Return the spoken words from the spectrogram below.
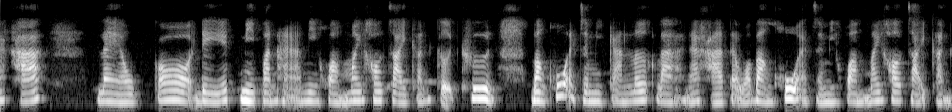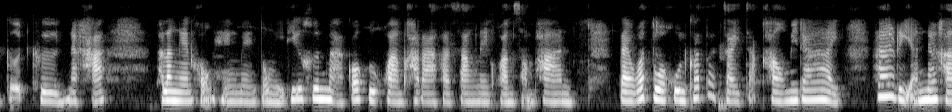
นะคะแล้วก็เดทมีปัญหามีความไม่เข้าใจกันเกิดขึ้น บางคู่อาจจะมีการเลิกลานะคะ แต่ว่าบางคู่อาจจะมีความไม่เข้าใจกันเกิดขึ้นนะคะ พลังงานของแฮงแมนตรงนี้ที่ขึ้นมาก็คือความคาราคาซังในความสัมพันธ์ แต่ว่าตัวคุณก็ตัดใจจากเขาไม่ได้ห้าเหรียญนนะคะ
